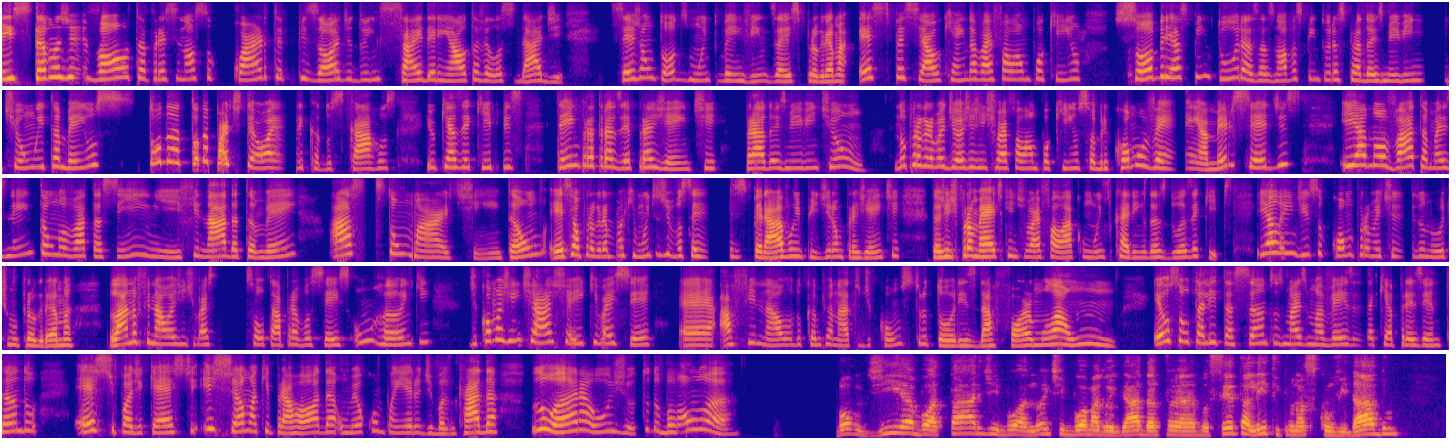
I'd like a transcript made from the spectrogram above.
Estamos de volta para esse nosso quarto episódio do Insider em Alta Velocidade. Sejam todos muito bem-vindos a esse programa especial que ainda vai falar um pouquinho sobre as pinturas, as novas pinturas para 2021 e também os, toda, toda a parte teórica dos carros e o que as equipes têm para trazer para a gente para 2021. No programa de hoje, a gente vai falar um pouquinho sobre como vem a Mercedes e a novata, mas nem tão novata assim, e finada também, Aston Martin. Então, esse é o programa que muitos de vocês esperavam e pediram para gente. Então, a gente promete que a gente vai falar com muito carinho das duas equipes. E, além disso, como prometido no último programa, lá no final a gente vai soltar para vocês um ranking de como a gente acha aí que vai ser é, a final do campeonato de construtores da Fórmula 1. Eu sou Talita Santos, mais uma vez aqui apresentando este podcast e chamo aqui para a roda o meu companheiro de bancada, Luan Araújo. Tudo bom, Luan? Bom dia, boa tarde, boa noite, boa madrugada para você, Talita, e para o nosso convidado.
